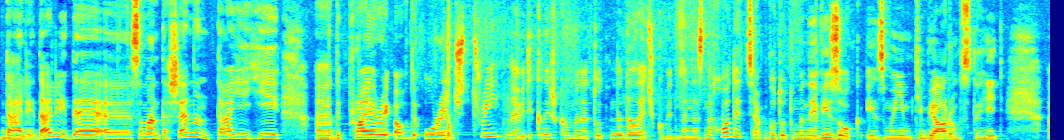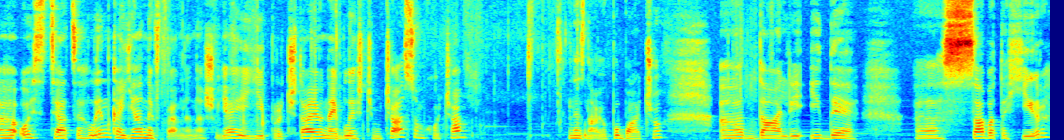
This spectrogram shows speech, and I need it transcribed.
Далі, далі йде е, Саманта Шеннон та її е, The Priory of the Orange Tree. Навіть книжка в мене тут недалечко від мене знаходиться, бо тут у мене візок із моїм тібіаром стоїть. Е, ось ця цеглинка, я не впевнена, що я її прочитаю найближчим часом, хоча не знаю, побачу. Е, Далі іде е, Саба Тахір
